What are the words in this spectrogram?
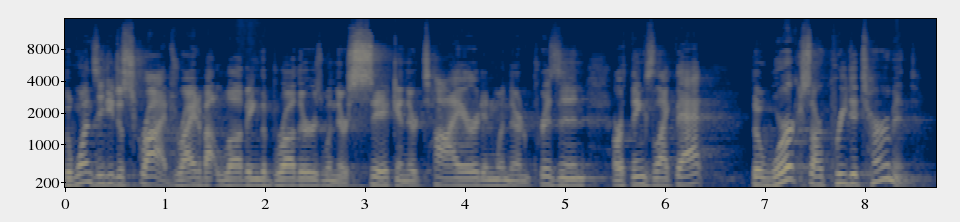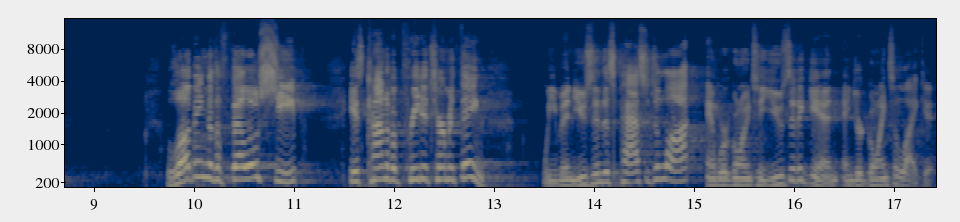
the ones that he describes, right, about loving the brothers when they're sick and they're tired and when they're in prison or things like that, the works are predetermined. Loving the fellow sheep is kind of a predetermined thing. We've been using this passage a lot, and we're going to use it again, and you're going to like it.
